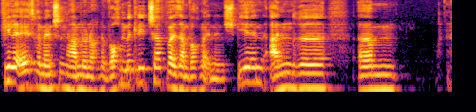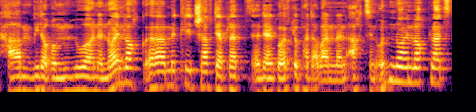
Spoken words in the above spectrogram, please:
Viele ältere Menschen haben nur noch eine Wochenmitgliedschaft, weil sie am Wochenende spielen. Andere ähm, haben wiederum nur eine 9-Loch-Mitgliedschaft. der, Platz, äh, der Golfclub hat aber einen 18- und einen 9-Loch-Platz.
